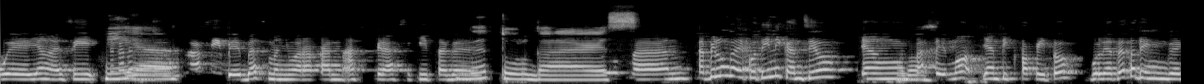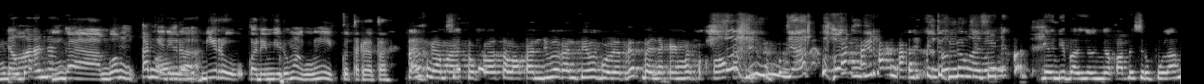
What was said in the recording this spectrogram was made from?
gue ya nggak sih kan Demokrasi bebas menyuarakan aspirasi kita guys Betul guys. kan tapi lu nggak ikut ini kan sil yang Apa? pas demo yang TikTok itu gue lihat-lihat ada yang yang yang mana Enggak, gue kan gak ada yang enggak. rambut biru. Kalau ada yang biru mah gue ngikut ternyata. terus nggak masuk ke selokan juga kan sil gue lihat-lihat banyak yang masuk selokan Jatuh anjir. Itu lu nggak sih yang dipanggil nyokapnya suruh pulang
